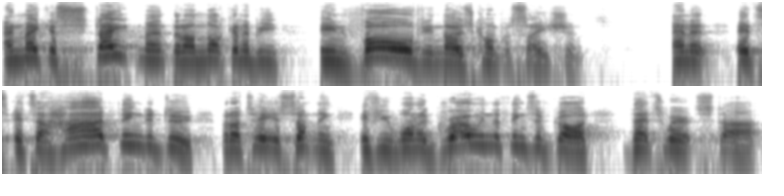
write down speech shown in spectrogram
And make a statement that I'm not going to be involved in those conversations. And it, it's, it's a hard thing to do, but I'll tell you something if you want to grow in the things of God, that's where it starts.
